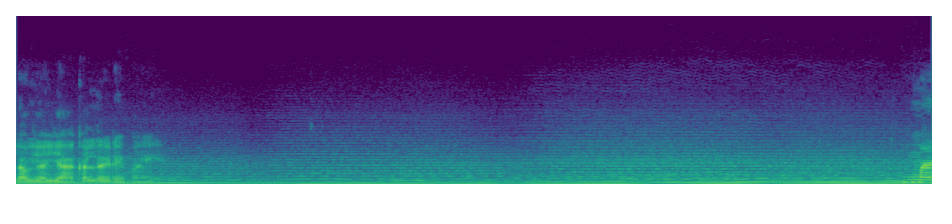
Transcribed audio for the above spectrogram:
เราอย่าหย่ากันเลยได้ไหม ไม่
